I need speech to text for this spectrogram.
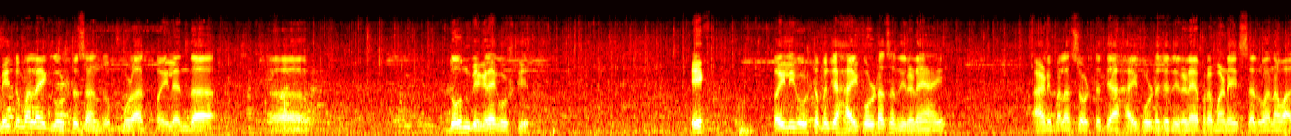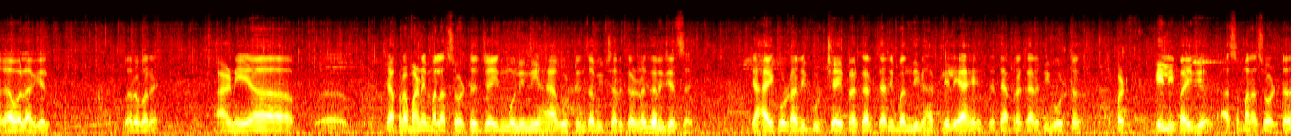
मी तुम्हाला एक गोष्ट सांगतो. मुळात पहिल्यांदा दोन वेगळ्या गोष्टी आहेत. एक पहिली गोष्ट म्हणजे हायकोर्टाचा निर्णय आहे. आणि मला असं वाटतं त्या हायकोर्टाच्या निर्णयाप्रमाणे सर्वांना वागावं लागेल. बरोबर आहे? आणि त्याप्रमाणे मला असं वाटतं जैन मुनींनी ह्या गोष्टींचा विचार करणं गरजेचं आहे. त्या हायकोर्टाने कुठच्याही प्रकारची आणि बंदी घातलेली आहे तर त्या प्रकारे ती गोष्ट आपण केली पाहिजे असं मला असं वाटतं.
